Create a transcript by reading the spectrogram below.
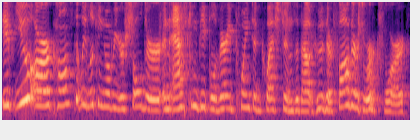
if you are constantly looking over your shoulder and asking people very pointed questions about who their fathers work for,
